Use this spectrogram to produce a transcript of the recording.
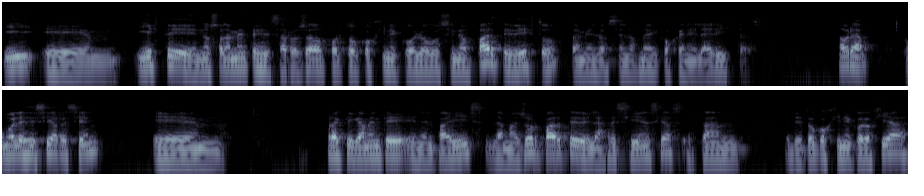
y, eh, este no solamente es desarrollado por tocoginecólogos, sino parte de esto también lo hacen los médicos generalistas. Ahora, como les decía recién, eh, prácticamente en el país la mayor parte de las residencias están de tocoginecología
